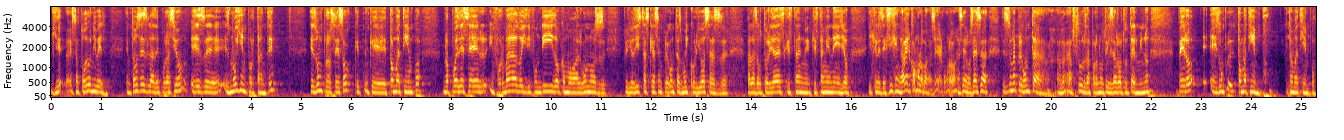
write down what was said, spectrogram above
Y es a todo nivel. Entonces la depuración es, eh, es muy importante, es un proceso que, que toma tiempo, no puede ser informado y difundido como algunos periodistas que hacen preguntas muy curiosas eh, a las autoridades que están, que están en ello y que les exigen, a ver, ¿cómo lo van a hacer? ¿Cómo lo van a hacer? O sea, esa, es una pregunta absurda, por no utilizar otro término, pero es un, toma tiempo, toma tiempo.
